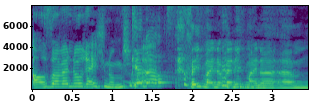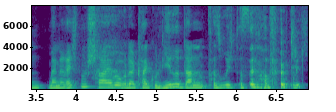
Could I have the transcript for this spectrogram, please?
außer wenn du Rechnungen schreibst. Genau. Wenn ich meine, wenn ich meine, ähm, meine Rechnung schreibe oder kalkuliere, dann versuche ich das immer wirklich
